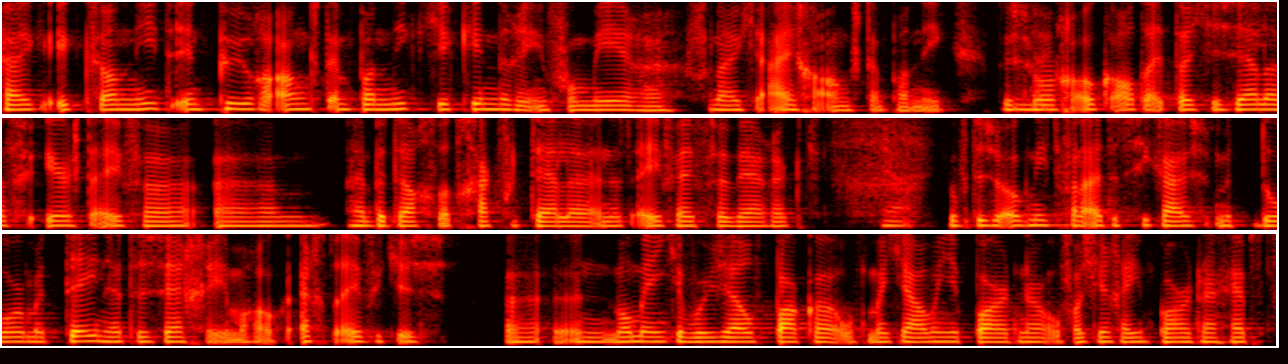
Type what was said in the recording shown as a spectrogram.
Kijk, ik zal niet in pure angst en paniek je kinderen informeren vanuit je eigen angst en paniek. Dus Nee. zorg ook altijd dat je zelf eerst even ehm, hebt bedacht wat ga ik vertellen en het even heeft verwerkt. Ja. Je hoeft dus ook niet vanuit het ziekenhuis met, door meteen het te zeggen. Je mag ook echt eventjes eh, een momentje voor jezelf pakken of met jou en je partner. Of als je geen partner hebt,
